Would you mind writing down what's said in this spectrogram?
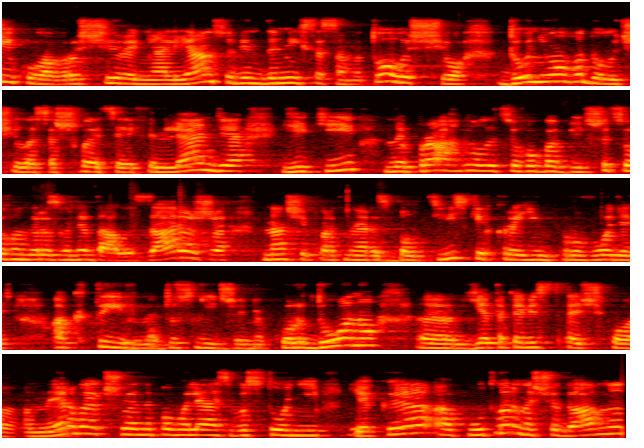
очікував розширення альянсу, він домігся саме того, що до нього долучилася Швеція і Фінляндія, які не прагнули цього, ба більше цього не розглядали. Зараз же наші партнери з Балтійських країн проводять активне дослідження кордону. Е, Є таке містечко Нерва, якщо я не помиляюсь, в Естонії, яке е, Путлер нещодавно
